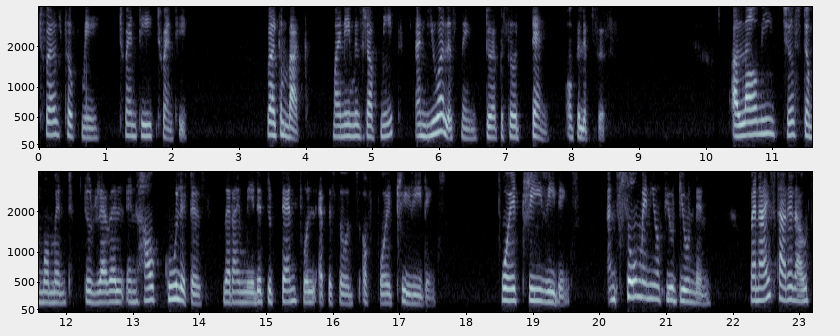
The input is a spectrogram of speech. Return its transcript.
12th of May, 2020. Welcome back. My name is Ravneet, and you are listening to episode 10 of Ellipsis. Allow me just a moment to revel in how cool it is that I made it to 10 full episodes of poetry readings. Poetry readings. And so many of you tuned in. When I started out,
